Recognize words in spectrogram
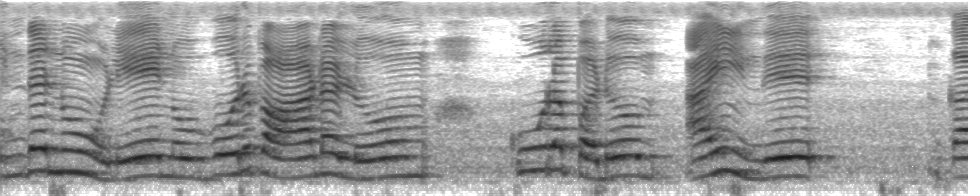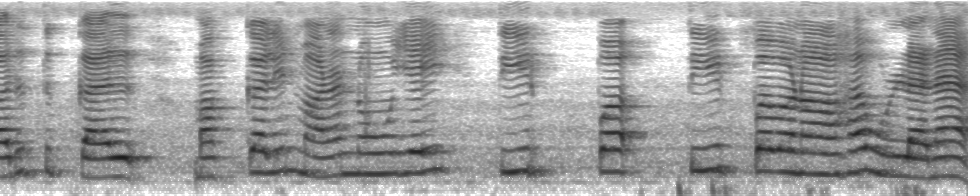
இந்த நூலின் ஒவ்வொரு பாடலும் கூறப்படும் ஐந்து கருத்துக்கள் மக்களின் மனநோயை தீர்ப்ப தீர்ப்பவனாக உள்ளன.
